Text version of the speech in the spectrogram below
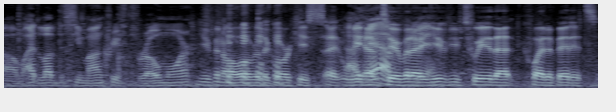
Um, I'd love to see Moncrief throw more. You've been all over the Gorkys. Uh, we have, have, too, but yeah. I, you've, you've, tweeted that quite a bit. It's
